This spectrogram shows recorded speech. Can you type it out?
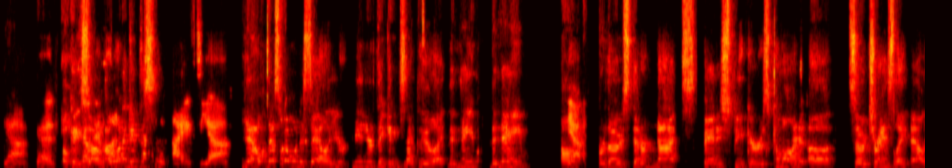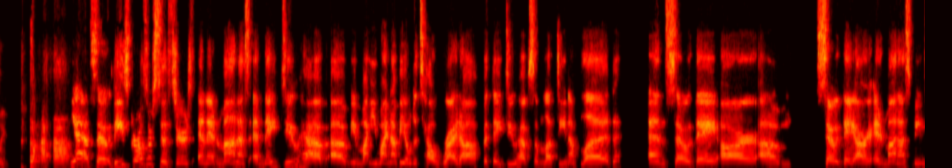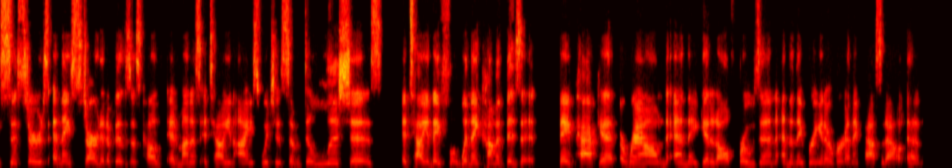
Yeah, good. Okay, so, so I, I want to get this. Nice, yeah. Yeah, that's what I want to say, Ali. You're me and you're thinking exactly like the name. The name. Um, yeah. For those that are not Spanish speakers, come on. Uh, so translate, Ali. yeah, so these girls are sisters and hermanas, and they do have. Um, it might you might not be able to tell right off, but they do have some Latina blood and so they are um, so they are hermanas being sisters and they started a business called hermanas italian ice which is some delicious Italian. They when they come and visit, they pack it around and they get it all frozen, and then they bring it over and they pass it out, and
